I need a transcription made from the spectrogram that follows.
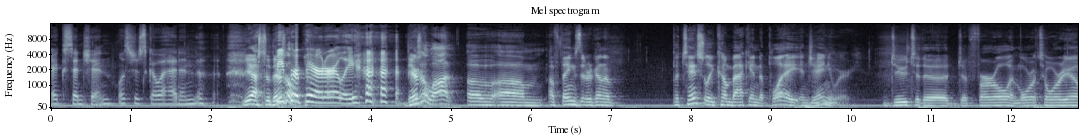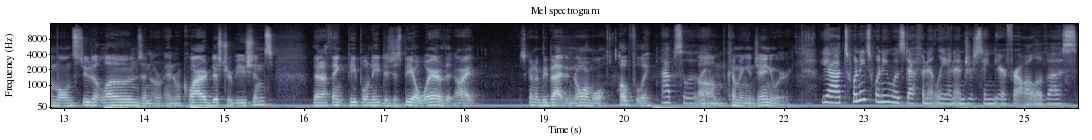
extension. Let's just go ahead and Yeah, so be there's a, prepared early. there's a lot of um, of things that are going to potentially come back into play in mm-hmm. January due to the deferral and moratorium on student loans and, and required distributions. That I think people need to just be aware that all right, it's going to be back to normal, hopefully, Absolutely. um, coming in January. Yeah, 2020 was definitely an interesting year for all of us,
